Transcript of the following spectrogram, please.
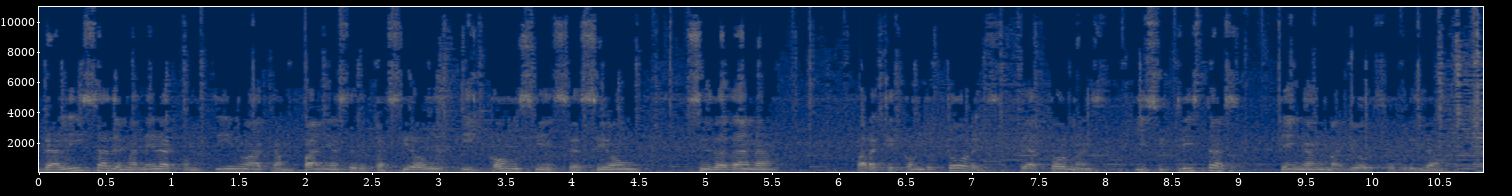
realiza de manera continua campañas de educación y concienciación ciudadana para que conductores, peatones y ciclistas tengan mayor seguridad.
